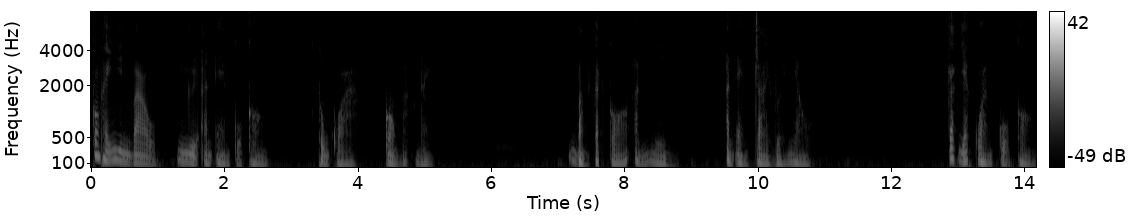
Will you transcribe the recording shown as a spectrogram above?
Con hãy nhìn vào người anh em của con thông qua con mắt này. Bằng cách có ánh nhìn, anh em trai với nhau. Các giác quan của con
